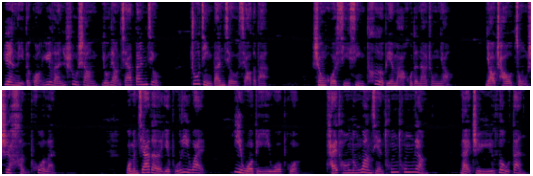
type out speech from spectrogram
院里的广玉兰树上有两家斑鸠，朱颈斑鸠晓得吧？生活习性特别马虎的那种鸟，鸟巢总是很破烂。我们家的也不例外，一窝比一窝破，抬头能望见通通亮，乃至于漏蛋。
